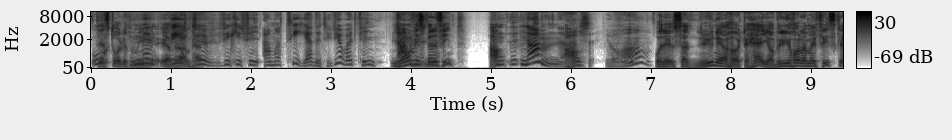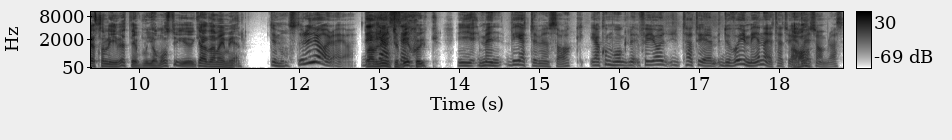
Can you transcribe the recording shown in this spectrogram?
Det Oh, står det på min men överarm vet här. du vilket fint, Amatea, det tyckte jag var ett fint namn. Ja, visst är det fint. Ja. N- Namn Ja. alltså. Ja, Och det, så att nu när jag har hört det här, jag vill ju hålla mig frisk resten av livet. Det, jag måste ju gadda mig mer. det måste du göra ja. Det Man vill ju jag inte bli säga. sjuk. Men vet du en sak? Jag kommer ihåg, för jag tatuerade, du var ju med när jag tatuerade Ja. mig i somras.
